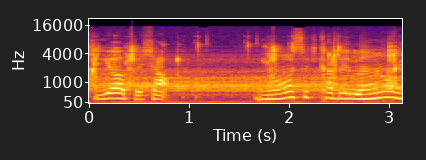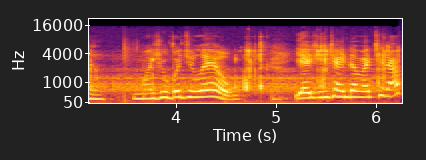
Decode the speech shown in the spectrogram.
Aqui, ó, pessoal. Nossa, que cabelão. Uma juba de leão. E a gente ainda vai tirar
